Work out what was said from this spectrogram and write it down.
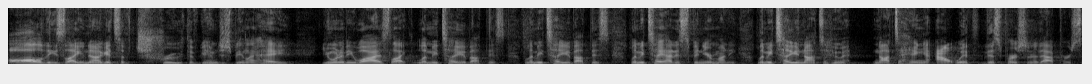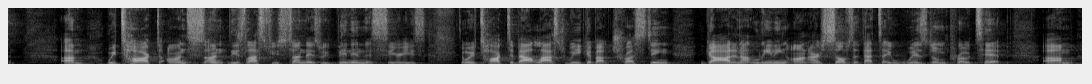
all these like nuggets of truth of him just being like, hey, you want to be wise? Like, let me tell you about this. Let me tell you about this. Let me tell you how to spend your money. Let me tell you not to, not to hang out with this person or that person. Um, we talked on sun, these last few Sundays, we've been in this series, and we've talked about last week about trusting God and not leaning on ourselves, that that's a wisdom pro tip. Um,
